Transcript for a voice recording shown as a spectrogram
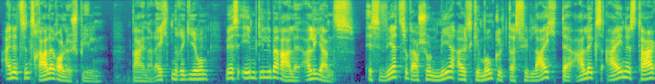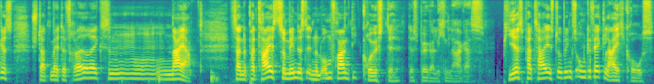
eine zentrale Rolle spielen. Bei einer rechten Regierung wäre es eben die liberale Allianz. Es wird sogar schon mehr als gemunkelt, dass vielleicht der Alex eines Tages statt Mette Frederiksen, naja, seine Partei ist zumindest in den Umfragen die größte des bürgerlichen Lagers. Piers Partei ist übrigens ungefähr gleich groß,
